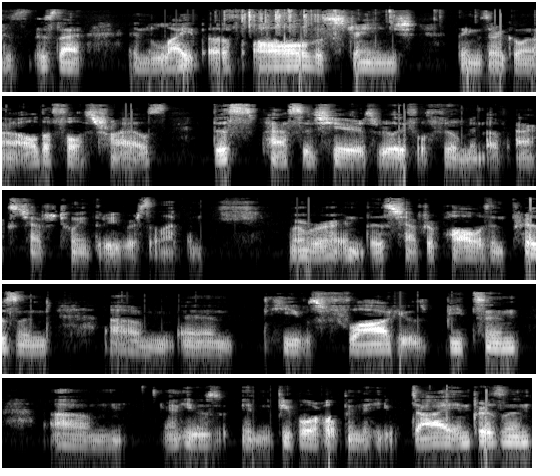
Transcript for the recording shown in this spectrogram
is, is that in light of all the strange things that are going on, all the false trials, this passage here is really fulfillment of Acts chapter 23, verse 11. Remember, in this chapter, Paul was imprisoned um, and he was flogged, he was beaten, um, and he was and people were hoping that he would die in prison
